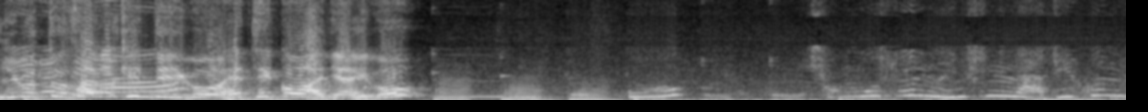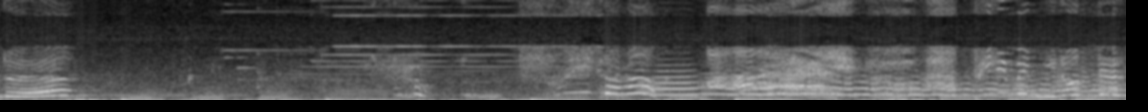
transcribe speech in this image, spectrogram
이거 또 사각캔데 이거 혜택 거 아니야 이거? 어? 저 모습은 왠지 나비 건데? 수, 수이잖아. 아이, 하필이면 때.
